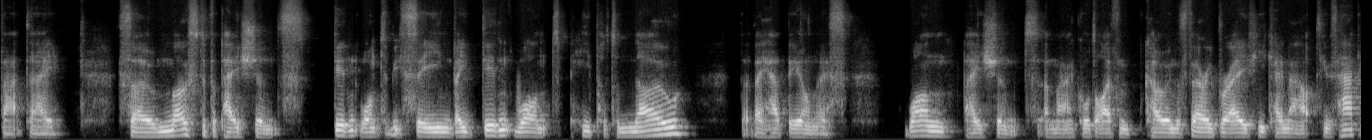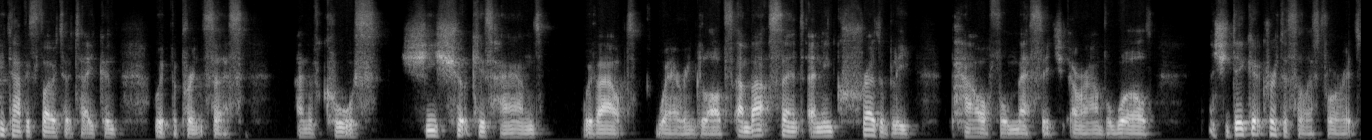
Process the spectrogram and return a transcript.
that day. So most of the patients didn't want to be seen, they didn't want people to know that they had the illness. One patient, a man called Ivan Cohen, was very brave. He came out. He was happy to have his photo taken with the princess. And of course, she shook his hand without wearing gloves. And that sent an incredibly powerful message around the world. And she did get criticized for it.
